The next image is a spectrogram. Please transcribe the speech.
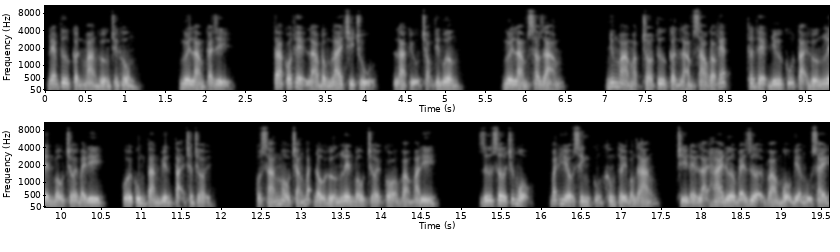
đem tư cẩn mang hướng trên không. Ngươi làm cái gì? Ta có thể là đồng lai chi chủ, là cựu trọng tiên vương ngươi làm sao dám? Nhưng mà mặc cho tư cẩn làm sao gào thét, thân thể như cũ tại hướng lên bầu trời bay đi, cuối cùng tan biến tại chân trời. Cột sáng màu trắng bắt đầu hướng lên bầu trời co vào mà đi. Dư sơ trước mộ, bách hiểu sinh cũng không thấy bóng dáng, chỉ để lại hai đứa bé dựa vào mộ bia ngủ say.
